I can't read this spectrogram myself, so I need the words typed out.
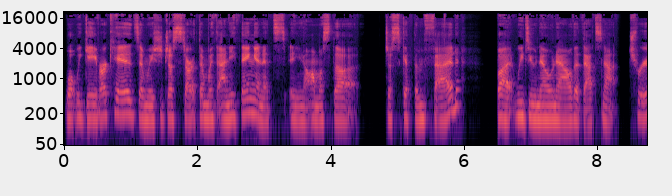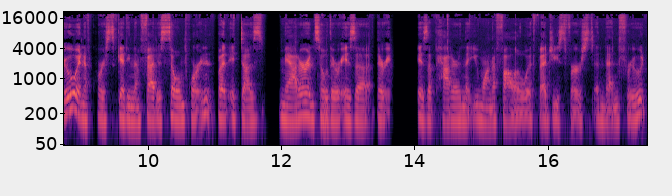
what we gave our kids, and we should just start them with anything. And it's, you know, almost the just get them fed. But we do know now that that's not true. And of course, getting them fed is so important, but it does matter. And so there is a, there is a pattern that you want to follow with veggies first and then fruit.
